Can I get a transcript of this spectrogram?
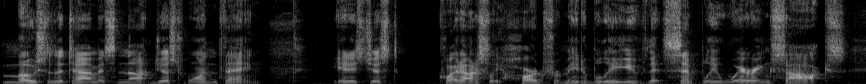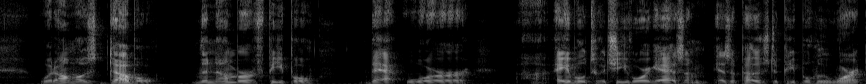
most of the time, it's not just one thing. It is just, quite honestly, hard for me to believe that simply wearing socks would almost double the number of people that were uh, able to achieve orgasm as opposed to people who weren't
